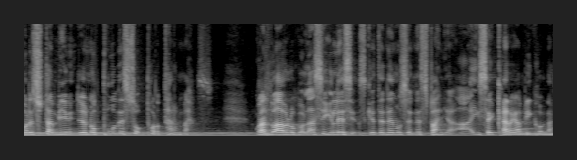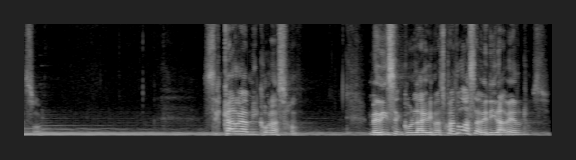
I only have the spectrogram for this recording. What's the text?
por eso también yo no pude soportar más. Cuando hablo con las iglesias que tenemos en España, ay, se carga mi corazón. Se carga mi corazón. Me dicen con lágrimas, ¿cuándo vas a venir a vernos?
